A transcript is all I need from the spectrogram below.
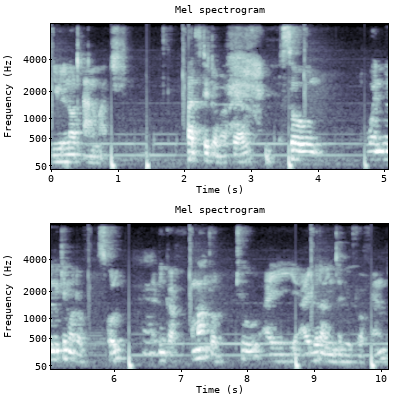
you will not earn much that state of affairs. So when when we came out of school, I think a, a month or two, I I got an interview through a friend.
